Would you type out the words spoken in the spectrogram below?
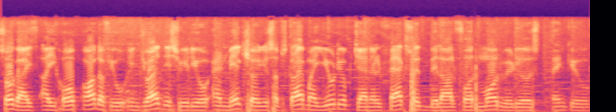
So guys, I hope all of you enjoyed this video and make sure you subscribe my YouTube channel Facts with Bilal for more videos. Thank you.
